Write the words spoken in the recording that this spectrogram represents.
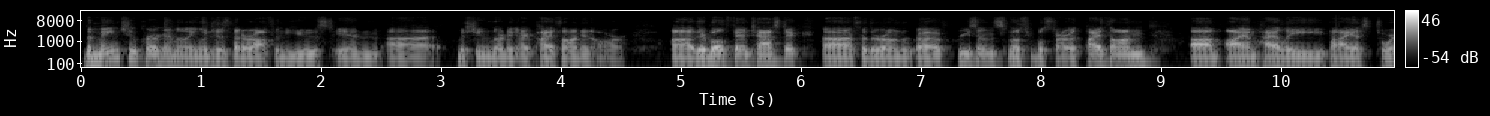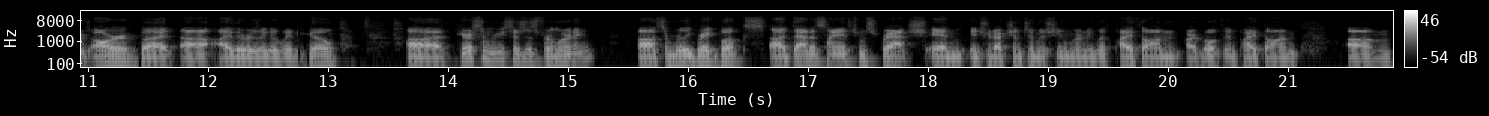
the main two programming languages that are often used in uh, machine learning are Python and R. Uh, they're both fantastic uh, for their own uh, reasons. Most people start with Python. Um, I am highly biased towards R, but uh, either is a good way to go. Uh, here are some resources for learning. Uh, some really great books. Data Science from Scratch and Introduction to Machine Learning with Python are both in Python. Um,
